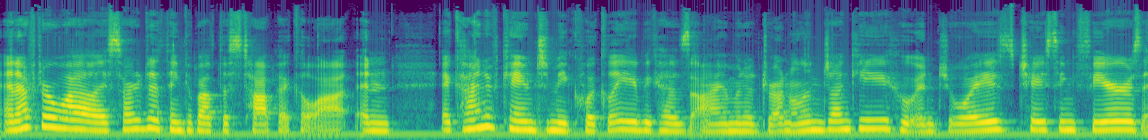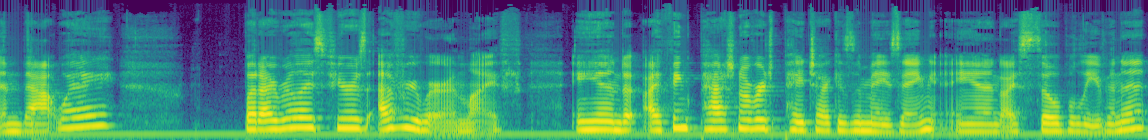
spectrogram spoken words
And after a while, I started to think about this topic a lot, and it kind of came to me quickly because I'm an adrenaline junkie who enjoys chasing fears in that way. But I realize fear is everywhere in life. And I think passion over paycheck is amazing, and I still believe in it.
